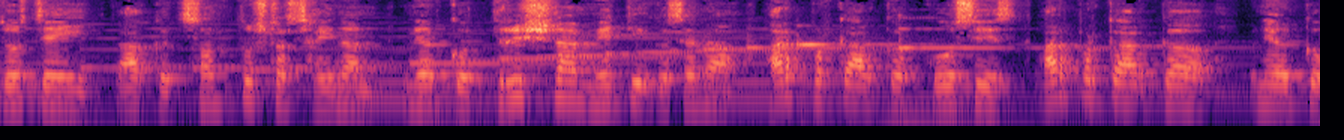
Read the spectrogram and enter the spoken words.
जो चाहिँ सन्तुष्ट छैनन् उनीहरूको तृष्णा मेटिएको छैन। हर प्रकारको कोसिस हर प्रकारका उनीहरू उनीहरूको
